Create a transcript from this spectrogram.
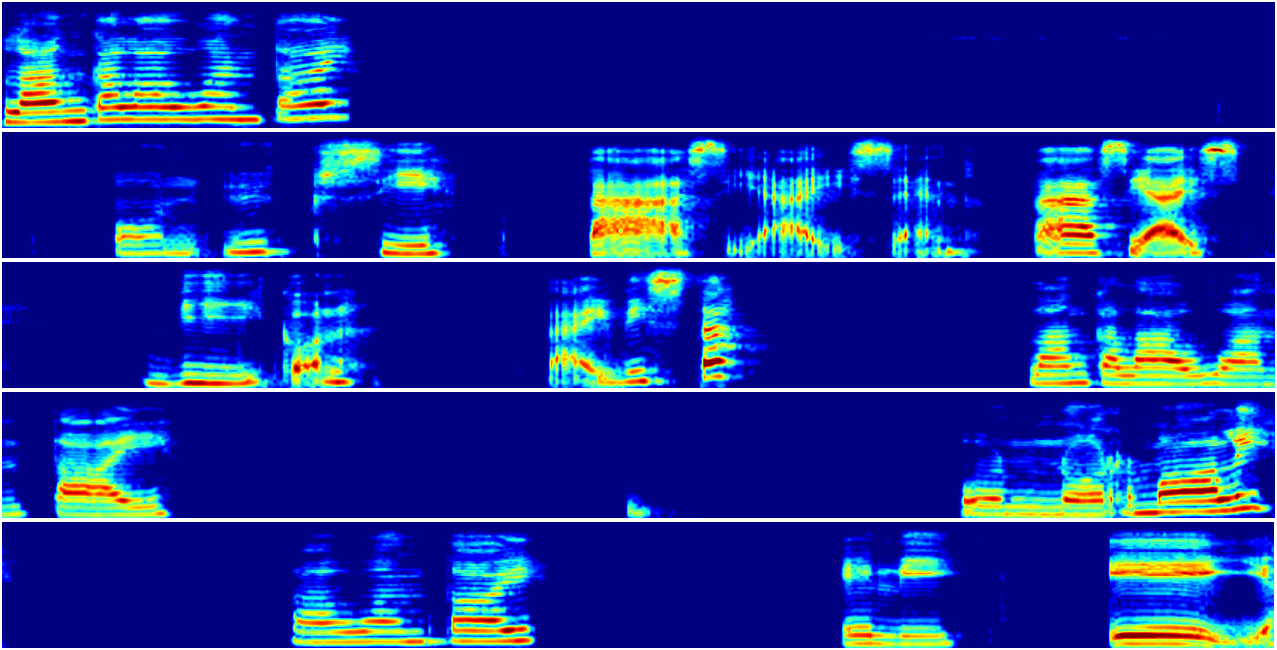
Lankalauantai on yksi pääsiäisen, pääsiäisviikon päivistä. Lankalauantai on normaali lauantai, eli ei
